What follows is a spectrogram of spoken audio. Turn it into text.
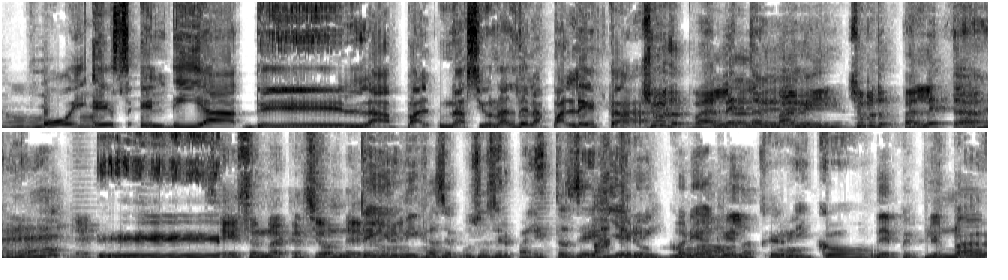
Hoy es el día de la nacional de la paleta. Chupa paleta, Dale. mami. Chupa paleta. ¿Eh? Eh, Sí, es una canción de. Ayer mi hija se puso a hacer paletas de ah, hielo. rico. María Ángel. Qué rico. De pepino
